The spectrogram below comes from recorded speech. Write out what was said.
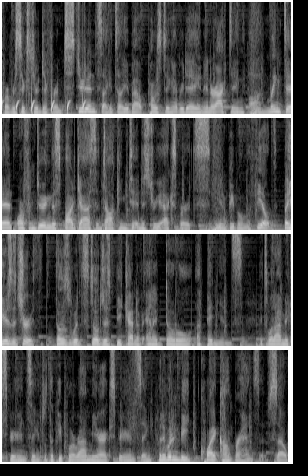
for over 600 different students. I can tell you about posting every day and interacting on LinkedIn or from doing this podcast and talking to industry experts, you know, people in the field. But here's the truth. Those would still just be kind of anecdotal opinions. It's what I'm experiencing. It's what the people around me are experiencing, but it wouldn't be quite comprehensive. So,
